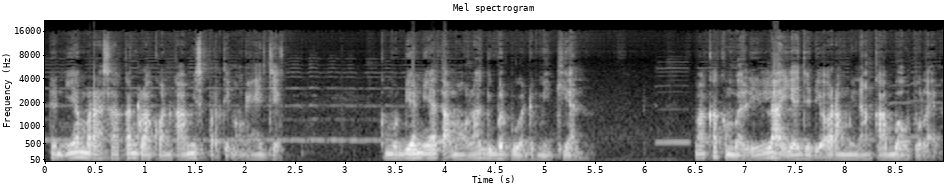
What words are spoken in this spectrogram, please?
Dan ia merasakan kelakuan kami seperti mengejek. Kemudian ia tak mau lagi berbuat demikian. Maka kembalilah ia jadi orang Minangkabau tulen.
